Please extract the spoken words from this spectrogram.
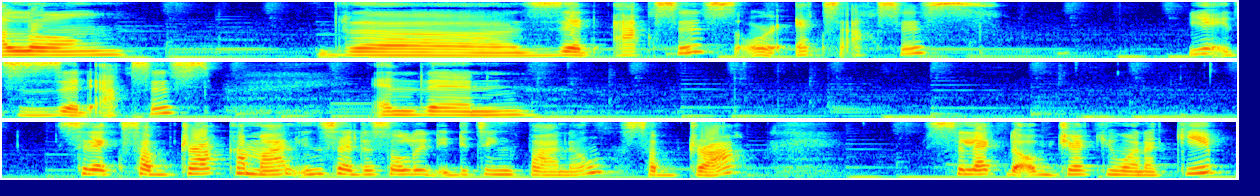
along the Z axis or X axis. Yeah, it's Z axis and then select subtract command inside the solid editing panel. Subtract. Select the object you want to keep.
